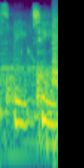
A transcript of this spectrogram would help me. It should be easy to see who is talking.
Speaker 1: SBT.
